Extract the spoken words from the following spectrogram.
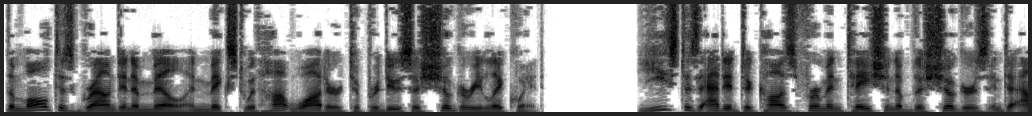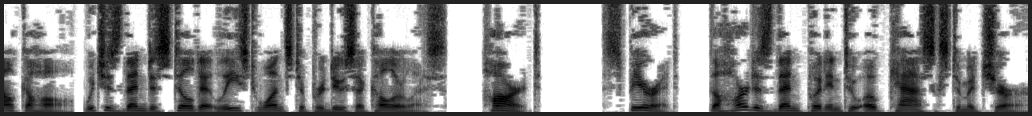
The malt is ground in a mill and mixed with hot water to produce a sugary liquid. Yeast is added to cause fermentation of the sugars into alcohol, which is then distilled at least once to produce a colorless, heart spirit. The heart is then put into oak casks to mature.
